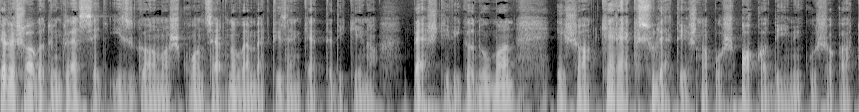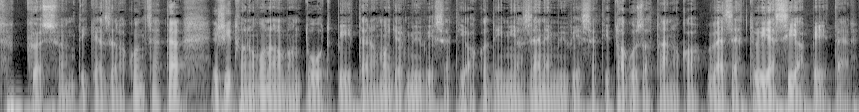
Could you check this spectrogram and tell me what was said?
Kedves hallgatóink, lesz egy izgalmas koncert november 12-én a Pesti Vigadóban, és a kerek születésnapos akadémikusokat köszöntik ezzel a koncerttel, és itt van a vonalban Tóth Péter, a Magyar Művészeti Akadémia zeneművészeti tagozatának a vezetője. Szia Péter!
